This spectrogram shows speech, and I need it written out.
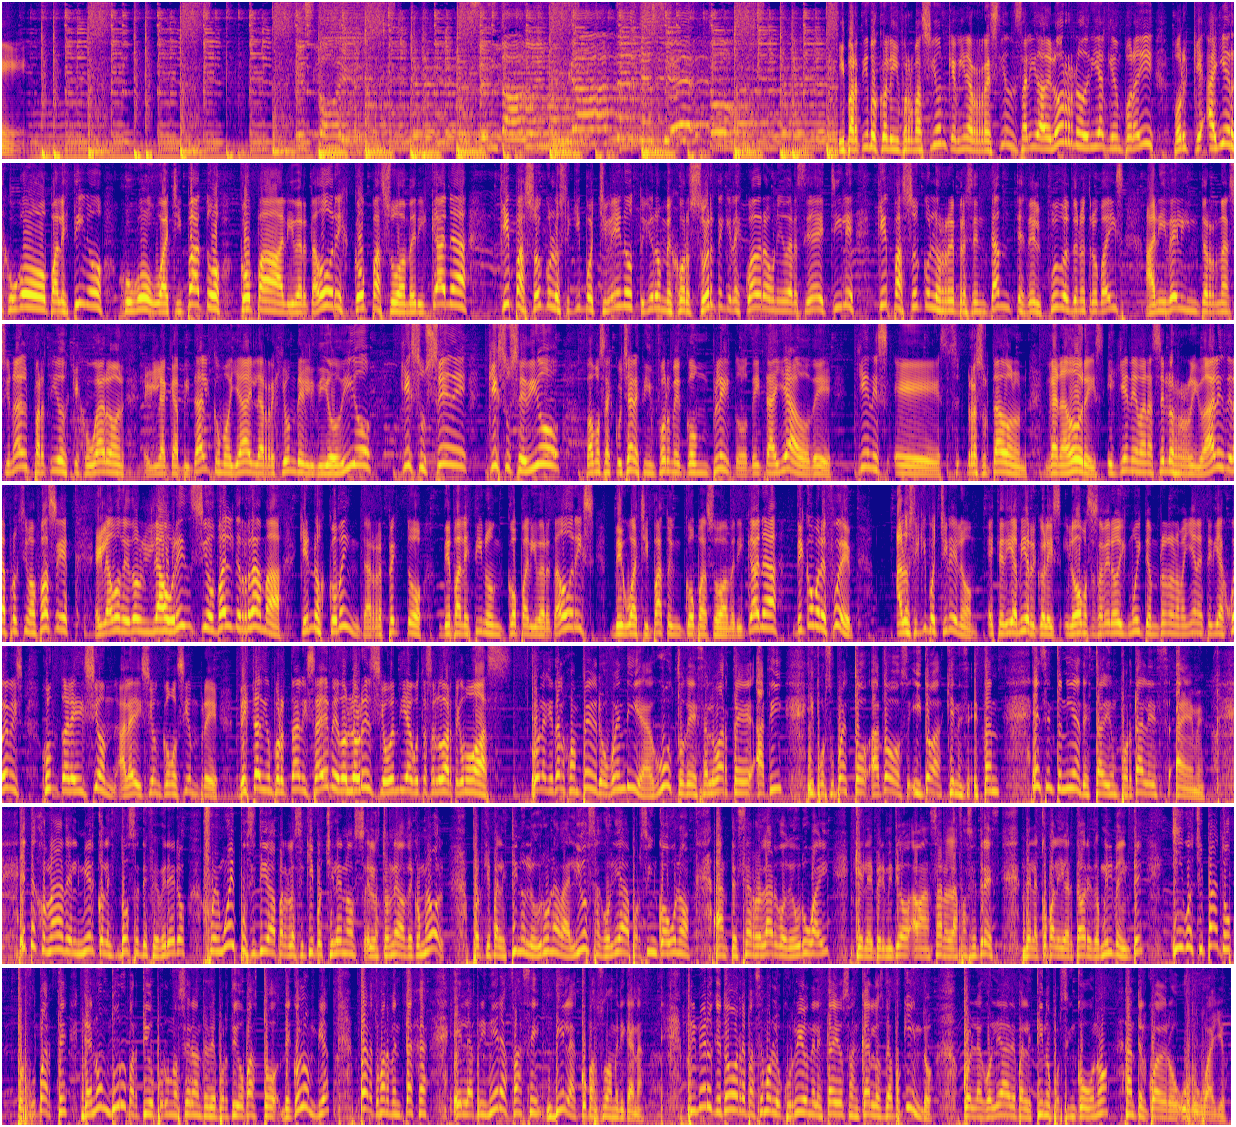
Estoy Y partimos con la información que viene recién salida del horno, diría alguien por ahí, porque ayer jugó Palestino, jugó Huachipato, Copa Libertadores, Copa Sudamericana. ¿Qué pasó con los equipos chilenos? ¿Tuvieron mejor suerte que la escuadra Universidad de Chile? ¿Qué pasó con los representantes del fútbol de nuestro país a nivel internacional? Partidos que jugaron en la capital como ya en la región del Biodío. ¿Qué sucede? ¿Qué sucedió? Vamos a escuchar este informe completo, detallado de quiénes eh, resultaron ganadores y quiénes van a ser los rivales de la próxima fase en la voz de don Laurencio Valderrama, quien nos comenta respecto de Palestino en Copa Libertadores, de Huachipato en Copa Sudamericana, de cómo le fue a los equipos chilenos este día miércoles y lo vamos a saber hoy muy temprano en la mañana, este día jueves, junto a la edición, a la edición como siempre de Estadio Portales AM. Don Laurencio, buen día, gusto saludarte, ¿cómo vas? Hola, ¿qué tal Juan Pedro? Buen día, gusto de saludarte a ti y por supuesto a todos y todas quienes están en sintonía de Estadio Portales AM. Esta jornada del miércoles 12 de febrero fue muy positiva para los equipos chilenos en los torneos de Comebol, porque Palestino logró una valiosa goleada por 5 a 1 ante Cerro Largo de Uruguay, que le permitió avanzar a la fase 3 de la Copa Libertadores 2020, y Huachipato, por su parte, ganó un duro partido por 1-0 ante Deportivo Pasto de Colombia para tomar ventaja en en la primera fase de la Copa Sudamericana. Primero que todo repasemos lo ocurrido en el Estadio San Carlos de Apoquindo, con la goleada de Palestino por 5-1 ante el cuadro uruguayo.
